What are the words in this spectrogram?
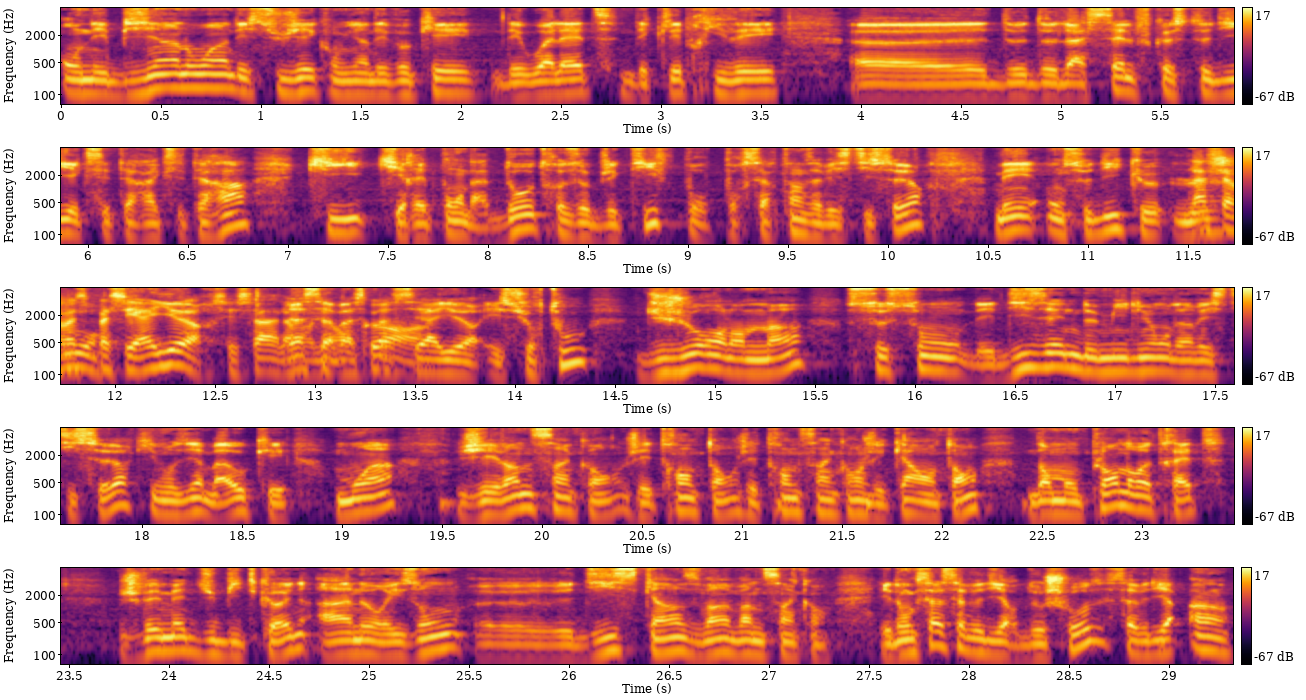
on est bien loin des sujets qu'on vient d'évoquer, des wallets, des clés privées, de, de la self custody, etc., etc., qui qui répondent à d'autres objectifs pour pour certains investisseurs. Mais on se dit que le là, ça va se passer ailleurs, c'est ça. Là, ça va se passer ailleurs. Et surtout, du jour au lendemain, ce sont des dizaines de millions d'investisseurs qui vont se dire, bah ok, moi, j'ai 25 ans, j'ai 30 ans, j'ai 35 ans, j'ai 40 ans. Dans mon plan de retraite, je vais mettre du Bitcoin à un horizon euh, 10, 15, 20, 25 ans. Et donc ça, ça veut dire deux choses. Ça veut dire, un,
